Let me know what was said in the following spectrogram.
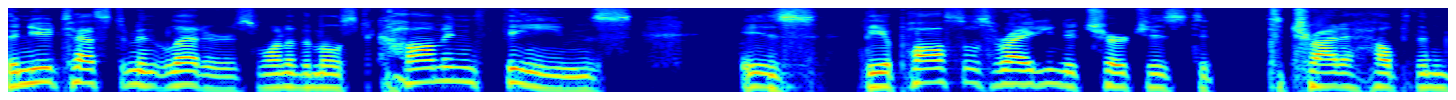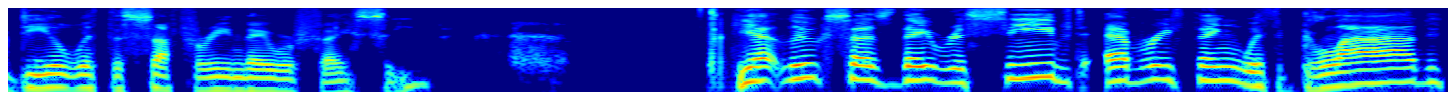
the New Testament letters, one of the most common themes is the apostles writing to churches to, to try to help them deal with the suffering they were facing. Yet Luke says they received everything with glad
